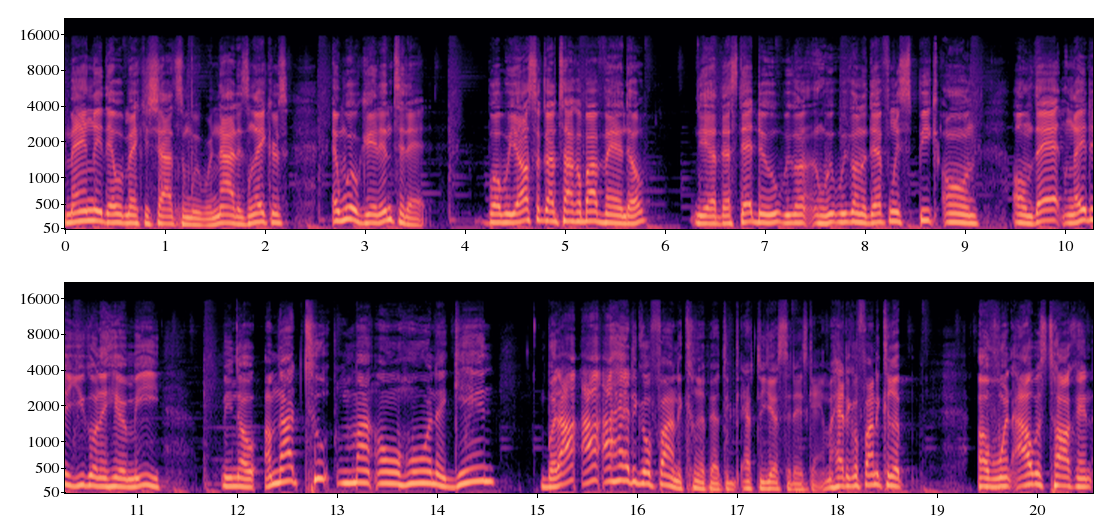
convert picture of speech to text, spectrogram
Mainly, they were making shots and we were not as Lakers, and we'll get into that. But we also got to talk about Vando. Yeah, that's that dude. We're gonna we- we're gonna definitely speak on on that later. You're gonna hear me. You know, I'm not tooting my own horn again, but I I, I had to go find a clip after after yesterday's game. I had to go find a clip of when I was talking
